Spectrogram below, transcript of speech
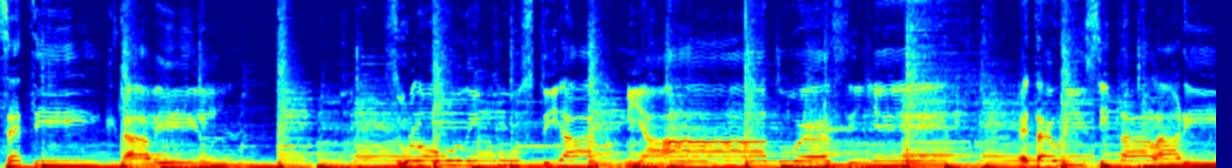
atzetik dabil. Zulo urdin guztiak miatu ezinik Eta euri zitalari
